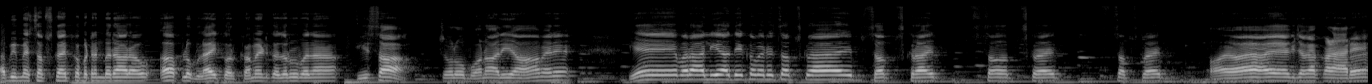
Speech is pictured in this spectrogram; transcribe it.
अभी मैं सब्सक्राइब का बटन बना रहा हूँ। आप लोग लाइक और कमेंट का ज़रूर बनाना ईसा चलो बना लिया हाँ मैंने। ये बना लिया, देखो मैंने सब्सक्राइब सब्सक्राइब सब्सक्राइब सब्सक्राइब आया एक जगह खड़ा रहे।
